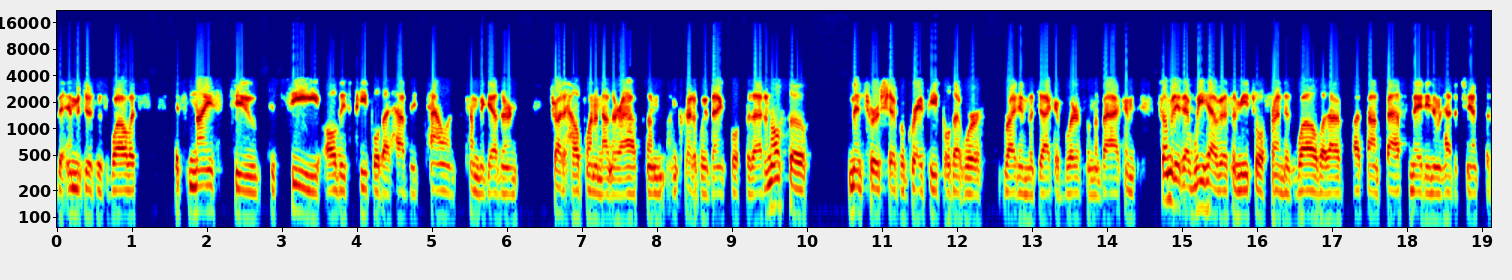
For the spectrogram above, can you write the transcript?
the images as well. It's it's nice to to see all these people that have these talents come together and try to help one another out. So I'm incredibly thankful for that. And also mentorship of great people that were writing the jacket blurbs on the back, and somebody that we have as a mutual friend as well that I've, I found fascinating and had a chance to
